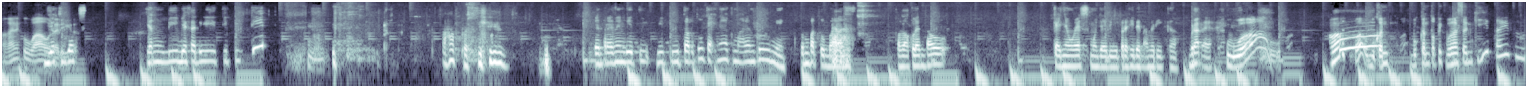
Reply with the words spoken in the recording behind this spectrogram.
Makanya aku wow jokes tadi. jokes yang di biasa di TV tit Apa sih? Yang trending di, di Twitter tuh kayaknya kemarin tuh ini tempat tuh bahas kalau kalian tahu kayaknya West mau jadi presiden Amerika berat ya Wow. Oh, Wow, bukan bukan topik bahasan kita itu.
